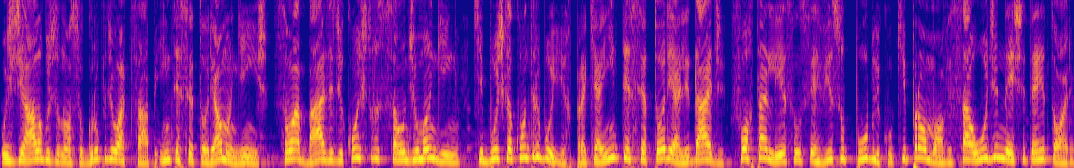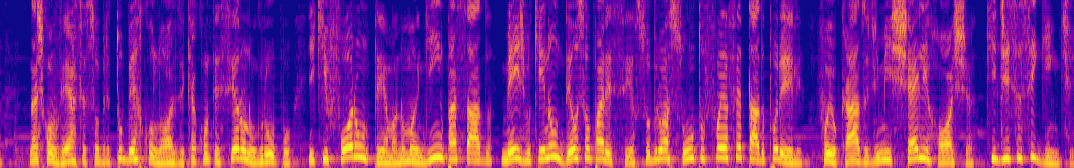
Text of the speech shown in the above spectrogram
Os diálogos do nosso grupo de WhatsApp Intersetorial Manguinhos são a base de construção de um manguinho, que busca contribuir para que a intersetorialidade fortaleça o serviço público que promove saúde neste território. Nas conversas sobre tuberculose que aconteceram no grupo e que foram um tema no manguinho passado, mesmo quem não deu seu parecer sobre o assunto foi afetado por ele. Foi o caso de Michele Rocha, que disse o seguinte:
